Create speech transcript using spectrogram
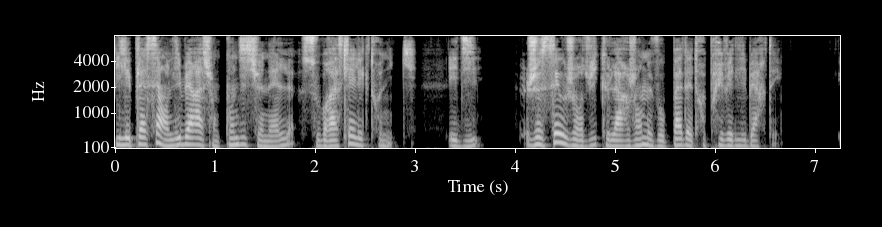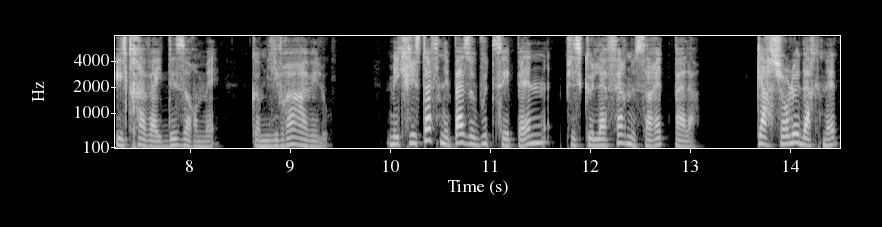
il est placé en libération conditionnelle sous bracelet électronique et dit Je sais aujourd'hui que l'argent ne vaut pas d'être privé de liberté. Il travaille désormais comme livreur à vélo. Mais Christophe n'est pas au bout de ses peines puisque l'affaire ne s'arrête pas là. Car sur le Darknet,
